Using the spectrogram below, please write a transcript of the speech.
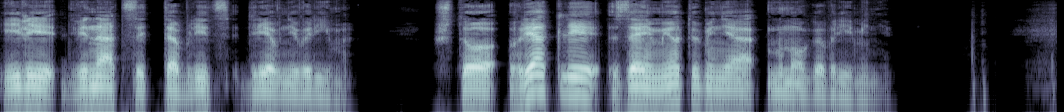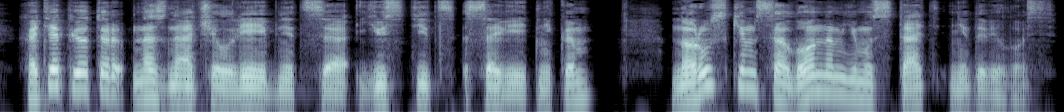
или двенадцать таблиц Древнего Рима, что вряд ли займет у меня много времени. Хотя Петр назначил Лейбница юстиц-советником, но русским салоном ему стать не довелось.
